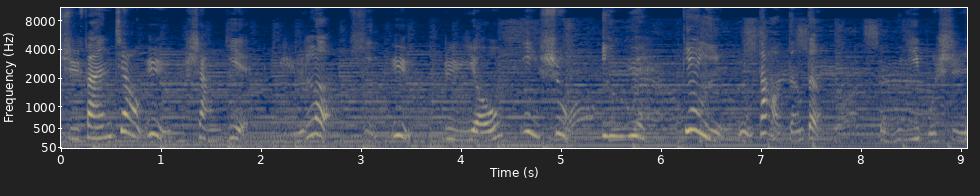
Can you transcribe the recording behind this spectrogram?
举凡教育、商业、娱乐、体育、旅游、艺术、音乐、电影、舞蹈等等，无一不是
